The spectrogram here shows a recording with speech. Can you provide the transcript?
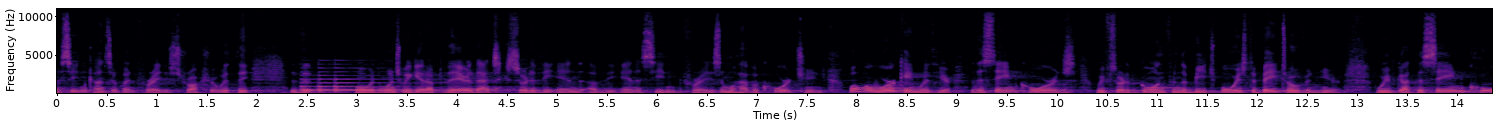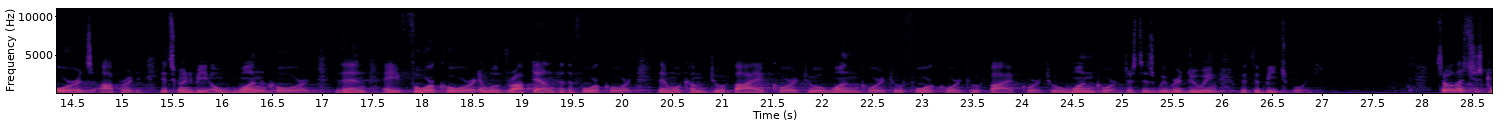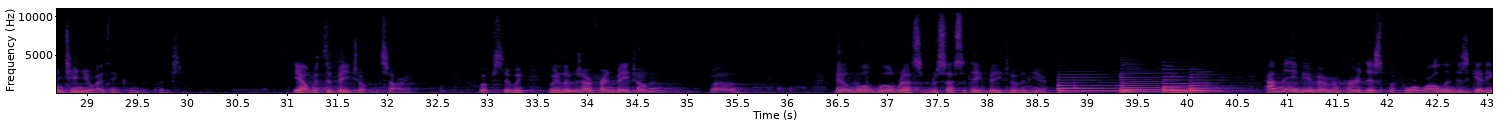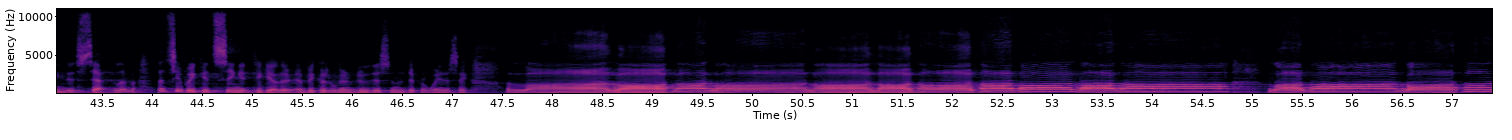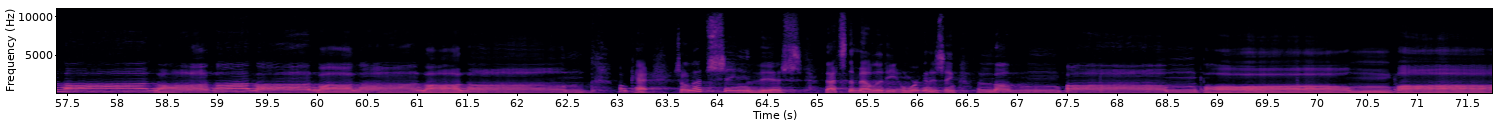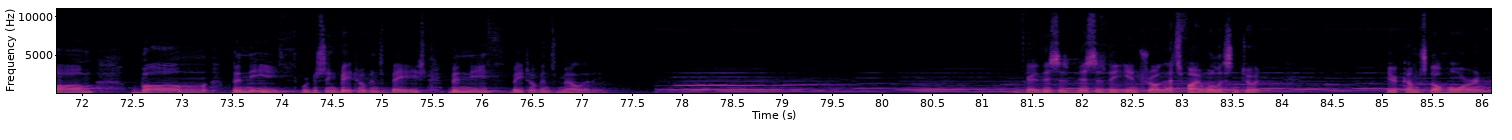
Antecedent consequent phrase structure with the, the once we get up there, that's sort of the end of the antecedent phrase, and we'll have a chord change. What we're working with here are the same chords. We've sort of gone from the Beach Boys to Beethoven here. We've got the same chords operating. It's going to be a one chord, then a four chord, and we'll drop down for the four chord. Then we'll come to a five chord, to a one chord, to a four chord, to a five chord, to a one chord, just as we were doing with the Beach Boys. So let's just continue, I think, Linda, please. Yeah, with the Beethoven, sorry. Whoops, did we, did we lose our friend Beethoven? Well, we'll, we'll res resuscitate Beethoven here. How many of you have ever heard this before while Linda's getting this set? Let us see if we could sing it together, and because we're going to do this in a different way and say, la, la, la, la, la, la, la, la, la, la, la la la la la la la la la la la la. Okay, so let's sing this. That's the melody, and we're going to sing lum bum bum bum bum beneath. We're going to sing Beethoven's bass beneath Beethoven's melody. Okay, this is this is the intro. That's fine. We'll listen to it. Here comes the horn.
